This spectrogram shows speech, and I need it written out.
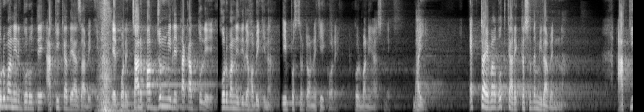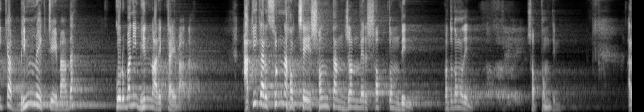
কোরবানির গরুতে আকিকা দেয়া যাবে কিনা? এরপরে চার পাঁচজন মিলে টাকা তুলে কোরবানি দিলে হবে কিনা? এই প্রশ্নটা অনেকেই করে, কোরবানি আসলে। ভাই, একটা এবাদতকে আরেকটার সাথে মিলাবেন না। আকিকা ভিন্ন একটি এবাদা কোরবানি ভিন্ন আরেকটা এবাদা আকিকার সুন্না হচ্ছে সন্তান জন্মের সপ্তম দিন। কততম দিন? সপ্তম দিন। আর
